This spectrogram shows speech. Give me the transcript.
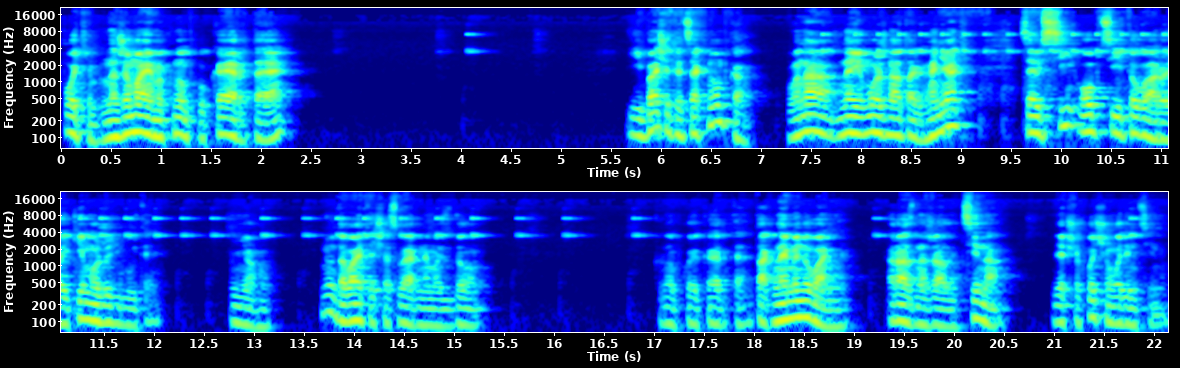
Потім нажимаємо кнопку КРТ. І бачите, ця кнопка, вона нею можна так ганяти. Це всі опції товару, які можуть бути в нього. Ну, давайте зараз вернемось до кнопкою КРТ. Так, найменування. Раз нажали. Ціна. Якщо хочемо, вводимо ціну.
